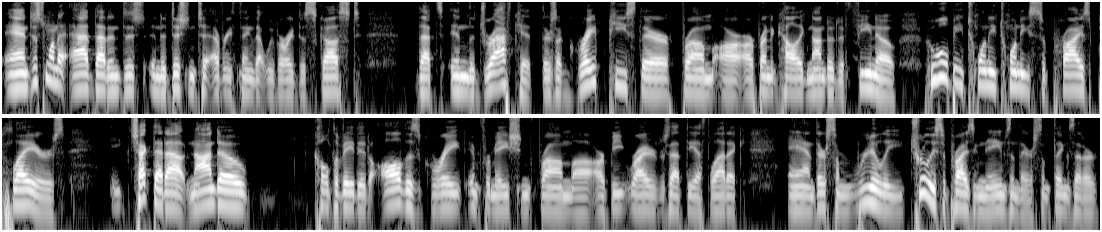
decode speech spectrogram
And just want to add that in, dis- in addition to everything that we've already discussed, that's in the draft kit. There's a great piece there from our, our friend and colleague Nando Di Fino, who will be 2020 surprise players. Check that out. Nando cultivated all this great information from uh, our beat writers at The Athletic. And there's some really, truly surprising names in there, some things that are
